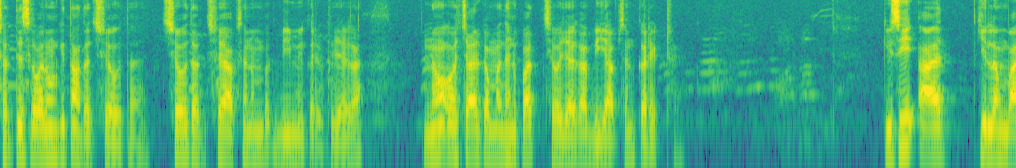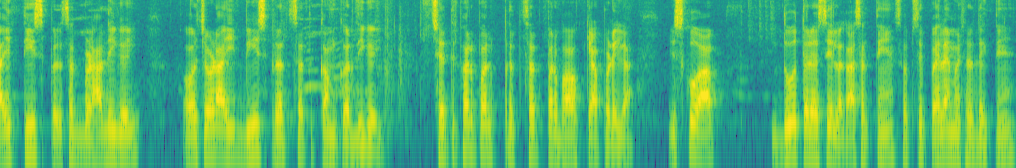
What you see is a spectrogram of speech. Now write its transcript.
छत्तीस का वर्गमूल कितना होता है? छः होता है। छः होता है छः ऑप्शन नंबर बी में करेक्ट हो जाएगा। नौ और चार का मध्य अनुपात छः हो जाएगा बी ऑप्शन करेक्ट है। किसी आयत की लंबाई तीस प्रतिशत बढ़ा दी गई और चौड़ाई बीस प्रतिशत कम कर दी गई। क्षेत्रफल पर प्रतिशत प्रभाव क्या पड़ेगा? इसको आप दो तरह से लगा सकते हैं। सबसे पहला मेथड देखते हैं।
